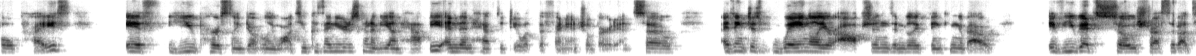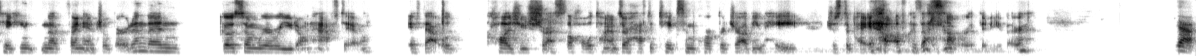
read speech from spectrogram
full price if you personally don't really want to because then you're just going to be unhappy and then have to deal with the financial burden. So i think just weighing all your options and really thinking about if you get so stressed about taking the financial burden then go somewhere where you don't have to if that will cause you stress the whole time or have to take some corporate job you hate just to pay it off because that's not worth it either. Yeah,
